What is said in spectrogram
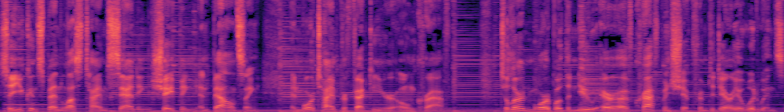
so you can spend less time sanding, shaping, and balancing, and more time perfecting your own craft. To learn more about the new era of craftsmanship from D'Addario Woodwinds,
